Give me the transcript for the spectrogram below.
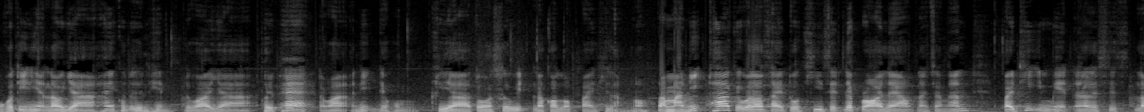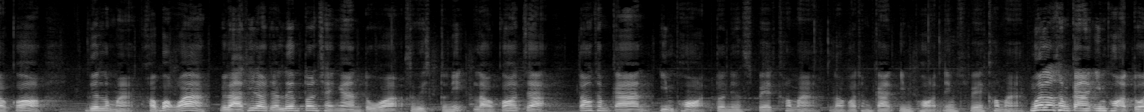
ปกติเนี่ยเราอย่าให้คนอื่นเห็น หรือว่าอย่าเผยแพร่ แต่ว่าอันนี้เดี๋ยวผมเคลียร์ตัวเซอร์วิสแล้วก็ลบไปทีหลังเนาะประมาณนี้ถ้าเกิดว่าเราใส่ตัวคีย์เสร็จเรียบร้อยแล้ว หลังจากนั้นไปที่ image analysis แล้วก็เลื่อนลงมา เขาบอกว่าเวลาที่เราจะเริ่มต้นใช้งานตัว service ตัวนี้เราก็จะ ต้องทำการ import ตัว namespace เข้ามา เราก็ทำการ import namespace เข้ามา เมื่อเราทำการ import ตัว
